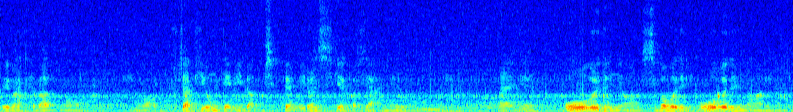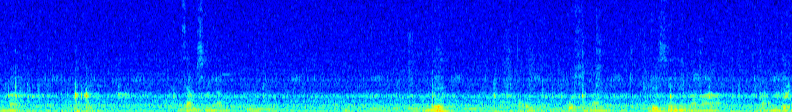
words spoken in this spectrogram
소위 말 대박 뭐, 뭐 투자 비용 대비 몇십 배 뭐 이런 식의 것이 아닌 만약에 5억을 들인 영화, 10억을 들인 5억을 들인 영화는 정말 2, 30만 네, 혹은 50만 이렇게 들을 수 있는 영화 만드는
